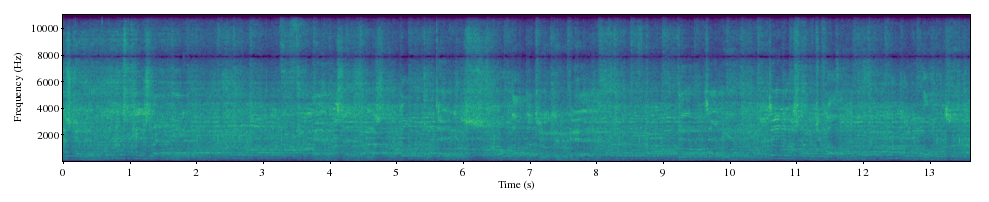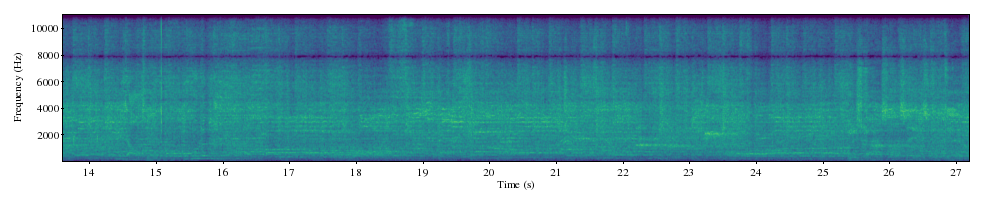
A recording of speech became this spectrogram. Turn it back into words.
Dus gaan doen. het verkeerslijn worden. En ze is eh, top op tennis, omdat natuurlijk eh, de terrier tegen een stootje valt. Makkelijk hond, niet al te gevoelig. Mariska Hassel, ze is op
